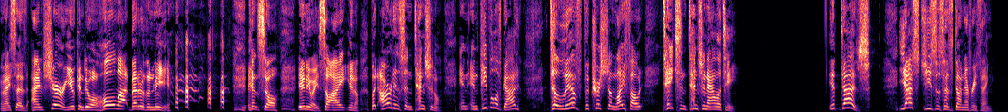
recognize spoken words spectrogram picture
And I says, I'm sure you can do a whole lot better than me. and so, anyway, so I, you know, but art is intentional. And, and people of God, to live the Christian life out takes intentionality. It does. Yes, Jesus has done everything.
